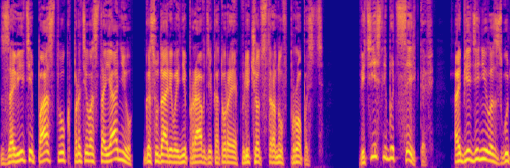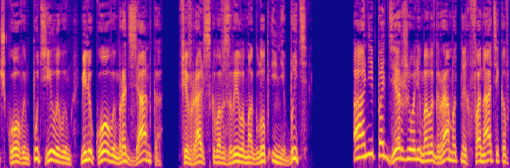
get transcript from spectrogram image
«Зовите паству к противостоянию государевой неправде, которая влечет страну в пропасть». Ведь если бы церковь объединилась с Гучковым, Путиловым, Милюковым, Родзянко, февральского взрыва могло б и не быть, а они поддерживали малограмотных фанатиков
